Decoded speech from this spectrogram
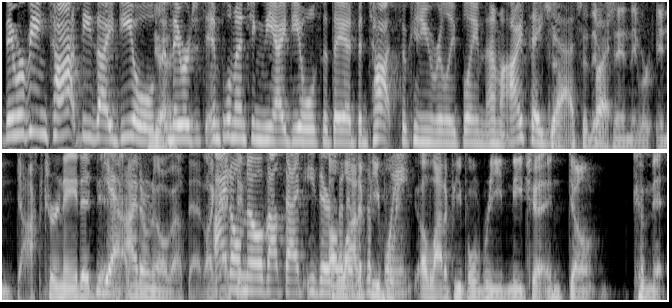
They were being taught these ideals Yeah. and they were just implementing the ideals that they had been taught. So can you really blame them? I say So, yes. So they but were saying they were indoctrinated. Yeah, I don't know about that. Like I, don't know about that either, A lot of people. point. A lot of people read Nietzsche and don't commit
